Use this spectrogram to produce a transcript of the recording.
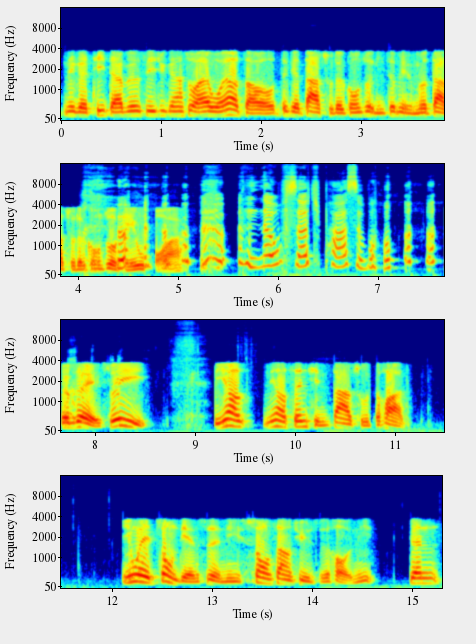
那个 TWC 去跟他说，哎，我要找这个大厨的工作，你这边有没有大厨的工作给我啊？No such possible，对不对？所以。你要你要申请大厨的话，因为重点是你送上去之后，你跟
